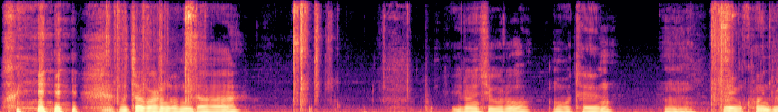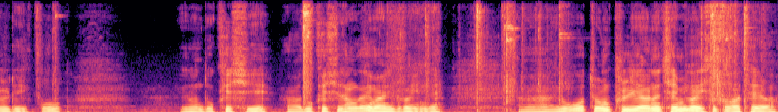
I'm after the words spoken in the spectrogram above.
묻자고 하는 겁니다. 이런 식으로 뭐된 음, 게임 코인들도 있고 이런 노켓이 아 노켓이 상당히 많이 들어있네. 아 요거 좀 분리하는 재미가 있을 것 같아요.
